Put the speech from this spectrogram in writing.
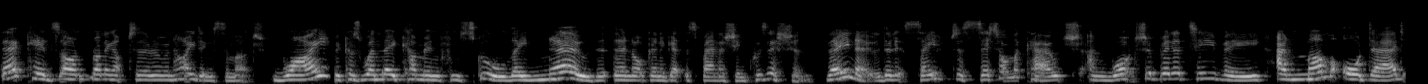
their kids aren't running up to their room and hiding so much. Why? Because when they come in from school, they know that they're not going to get the Spanish Inquisition. They know that it's safe to sit on the couch and watch a bit of TV, and mum or dad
